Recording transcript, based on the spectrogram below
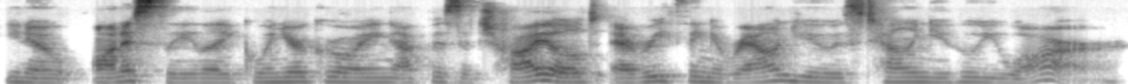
you know honestly like when you're growing up as a child everything around you is telling you who you are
